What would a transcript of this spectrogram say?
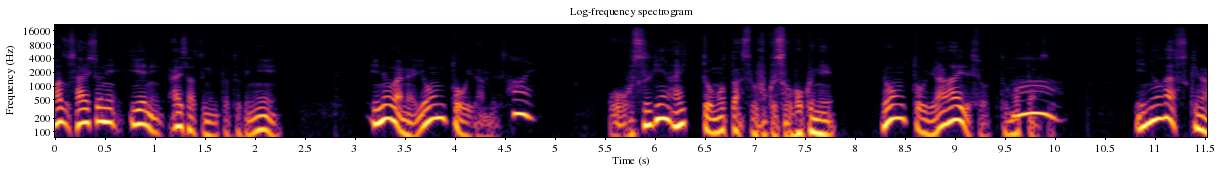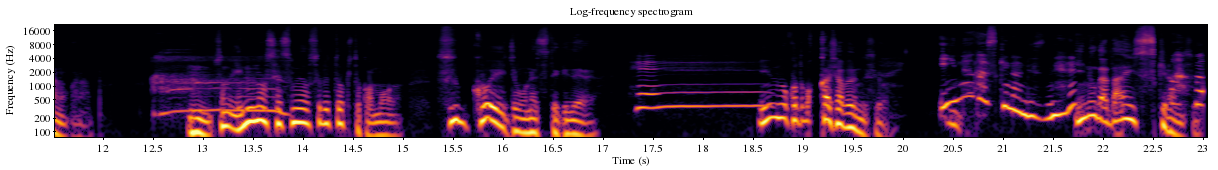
まず最初に家に挨拶に行った時に犬がね4頭いたんです。はい多すぎない？って思ったんですよ僕素朴に。4頭いらないでしょって思ったんですよ。犬が好きなのかなと。うん、その犬の説明をする時とかもすっごい情熱的でへえ犬のことばっかり喋るんですよ。犬が好きなんですね犬が大好きなんですよ。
